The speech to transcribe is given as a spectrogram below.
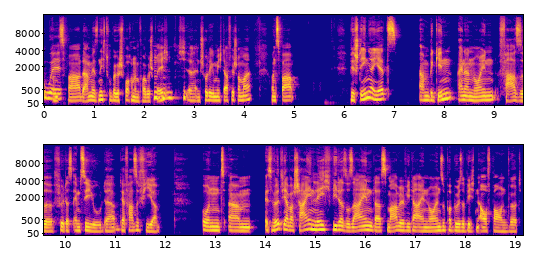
Cool. Und zwar, da haben wir jetzt nicht drüber gesprochen im Vorgespräch. ich äh, entschuldige mich dafür schon mal. Und zwar wir stehen ja jetzt am Beginn einer neuen Phase für das MCU, der, der Phase 4. Und ähm, es wird ja wahrscheinlich wieder so sein, dass Marvel wieder einen neuen Superbösewichten aufbauen wird.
